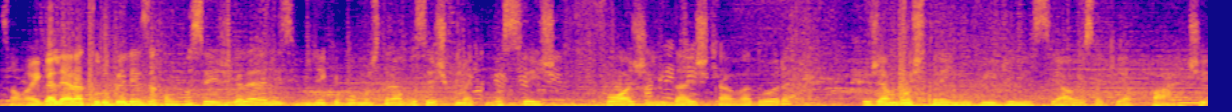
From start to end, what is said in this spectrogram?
Salve aí galera, tudo beleza com vocês? Galera, nesse vídeo aqui eu vou mostrar a vocês como é que vocês fogem da escavadora. Eu já mostrei no vídeo inicial, isso aqui é a parte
